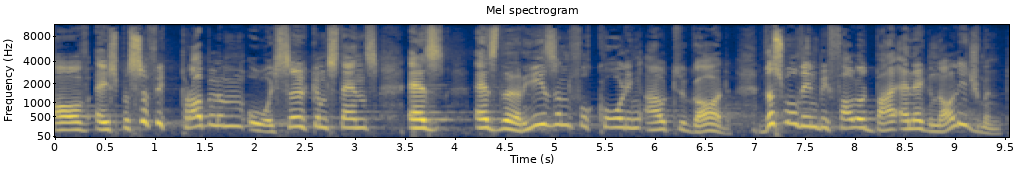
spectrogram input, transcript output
of a specific problem or a circumstance as, as the reason for calling out to God. This will then be followed by an acknowledgement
